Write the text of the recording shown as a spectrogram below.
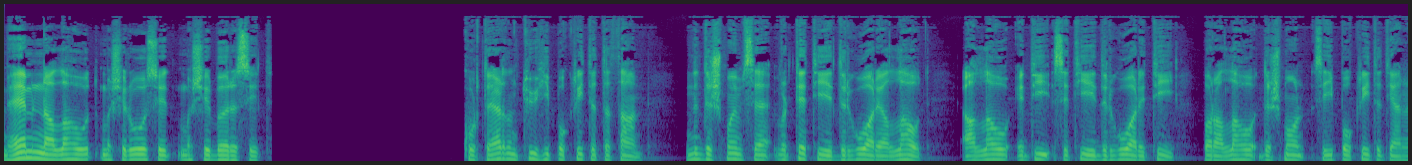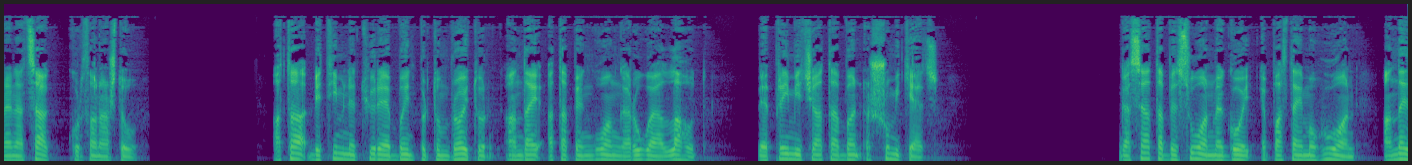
Me emrin e Allahut, Mëshiruesit, Mëshirbërësit. Kur të erdhën ty hipokritët të thanë, ne dëshmojmë se vërtet ti je i dërguari i Allahut, e Allahu e di se ti je i dërguari i Tij, por Allahu dëshmon se hipokritët janë rrenacakë kur thonë ashtu. Ata betimin e tyre e bëjnë për t'u mbrojtur, andaj ata penguan nga rruga e Allahut. Veprimi që ata bënë është shumë i keq. Ngase ata besuan me gojë e pastaj mohuan, andaj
